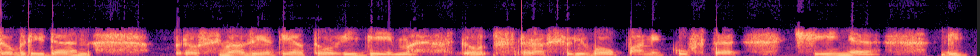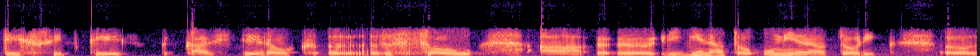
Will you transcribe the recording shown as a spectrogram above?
Dobrý den. Prosím vás, jak já to vidím, tu strašlivou paniku v té Číně. Vy ty chřipky každý rok uh, jsou a uh, lidi na to umírá tolik, uh,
